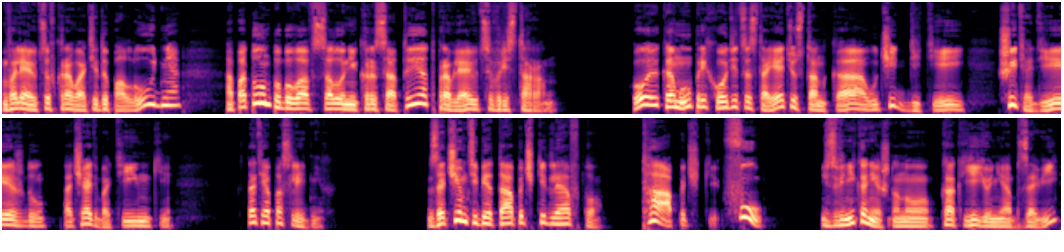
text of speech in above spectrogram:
валяются в кровати до полудня, а потом, побывав в салоне красоты, отправляются в ресторан. Кое-кому приходится стоять у станка, учить детей, шить одежду, точать ботинки. Кстати, о последних. Зачем тебе тапочки для авто? Тапочки! Фу! Извини, конечно, но как ее не обзови,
